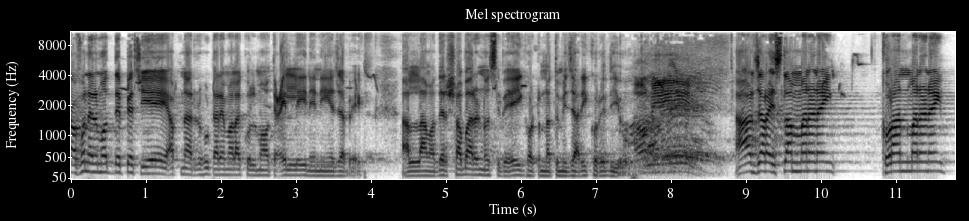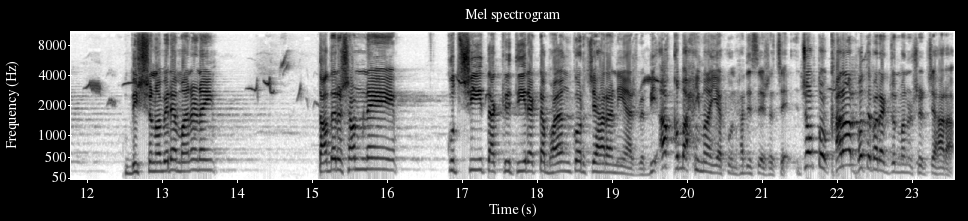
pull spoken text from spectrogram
কাফনের মধ্যে পেঁচিয়ে আপনার রুহুটারে মালাকুল মাউত এল্লিনে নিয়ে যাবে। আল্লাহ আমাদের সবার নসিবে এই ঘটনা তুমি জারি করে দিও। আর যারা ইসলাম মানে নাই কোরআন মানে নাই বিশ্বনবীরা মানে নাই তাদের সামনে কুৎসিত আকৃতির একটা ভয়ঙ্কর চেহারা নিয়ে আসবে। বি আকবাহিমা ইয়াকুন হাদিসে এসেছে যত খারাপ হতে পারে একজন মানুষের চেহারা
